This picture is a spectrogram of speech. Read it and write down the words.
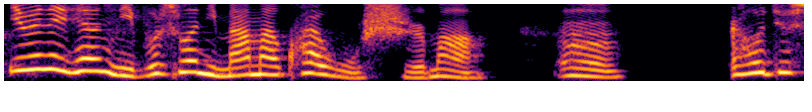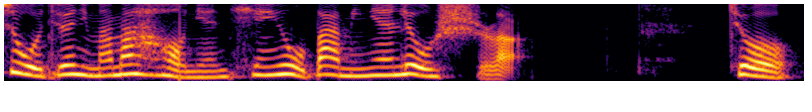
因为那天你不是说你妈妈快五十嘛，嗯，然后就是我觉得你妈妈好年轻，因为我爸明年六十了，就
